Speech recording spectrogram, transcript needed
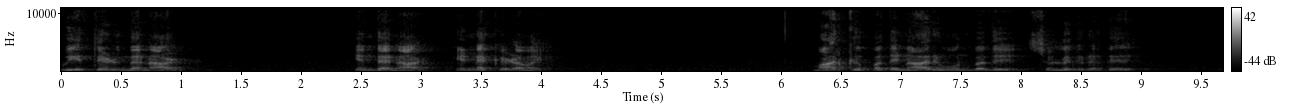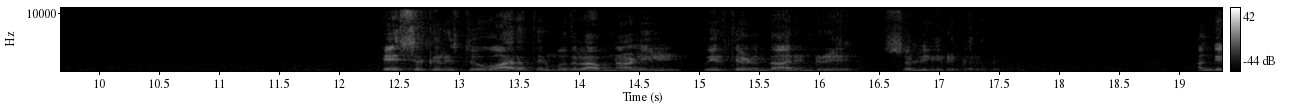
உயிர்த்தெழுந்த நாள். எந்த நாள்? என்ன கிழமை? மார்க்கு பதினாறு ஒன்பது சொல்லுகிறது இயேசு கிறிஸ்து வாரத்தின் முதலாம் நாளில் உயிர்த்தெழுந்தார் என்று சொல்லி இருக்கிறது அங்கு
